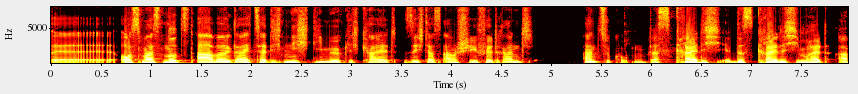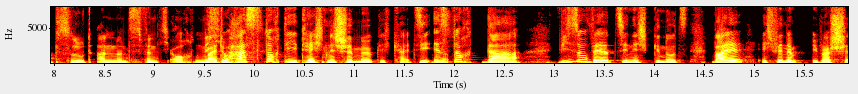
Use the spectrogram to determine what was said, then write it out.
Äh, Osmas nutzt aber gleichzeitig nicht die Möglichkeit, sich das am Spielfeldrand anzugucken. Das kreide ich, das kreide ich ihm halt absolut an und das finde ich auch nicht. Weil du hast doch die technische Möglichkeit. Sie ist doch da. Wieso wird sie nicht genutzt? Weil ich finde, übersch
